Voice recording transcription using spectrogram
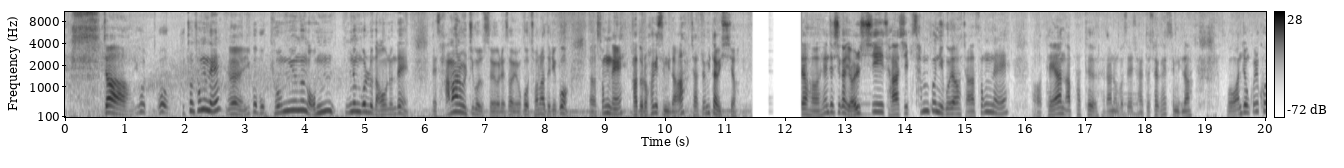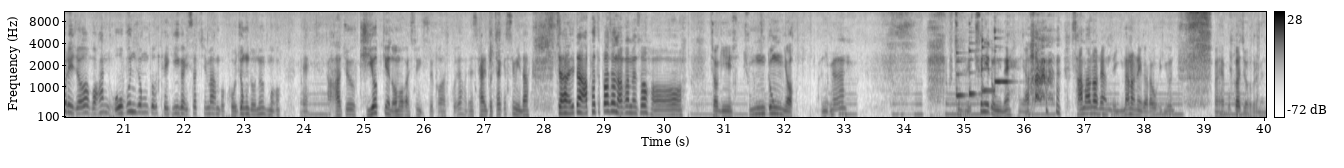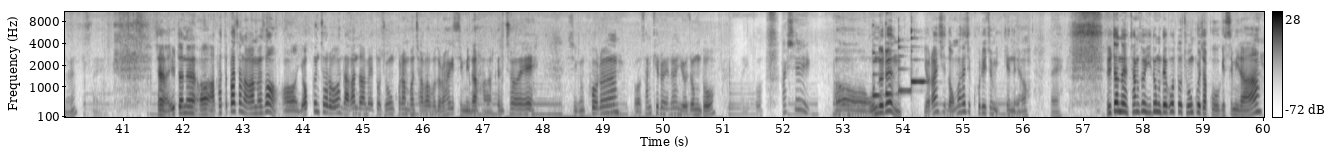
자, 이거 뭐 부천 속내? 예, 이거 뭐 경유는 없는 걸로 나오는데 4만 원을 찍어줬어요. 그래서 요거 전화 드리고 어, 속내 가도록 하겠습니다. 자, 좀 이따 뵈시죠. 자, 어, 현재 시간 10시 43분이고요. 자, 송내 어, 대한 아파트라는 곳에 잘 도착했습니다. 뭐 완전 꿀콜이죠. 뭐 한 5분 정도 대기가 있었지만 뭐 그 정도는 뭐 예, 아주 귀엽게 넘어갈 수 있을 것 같고요. 네, 잘 도착했습니다. 자, 일단 아파트 빠져나가면서 어, 저기 중동역 아니면 부천 춘희동이네. 야, 4만 원에 하는데 2만 원에 가라고 이건 예, 못 가죠. 그러면은. 예. 자 일단은 어, 아파트 빠져나가면서 어, 역 근처로 나간 다음에 또 좋은 콜 한번 잡아보도록 하겠습니다. 아, 근처에 지금 콜은 뭐 3km에는 요 정도 있고 확실히 어, 오늘은 11시 넘어야지 콜이 좀 있겠네요. 네. 일단은 장소 이동되고 또 좋은 콜 잡고 오겠습니다.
